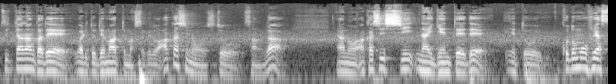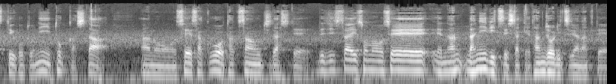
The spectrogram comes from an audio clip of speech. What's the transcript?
ツイッターなんかで割と出回ってましたけど明石の市長さんがあの明石市内限定で、えっと、子供を増やすっていうことに特化したあの政策をたくさん打ち出してで実際その生何率でしたっけ？誕生率じゃなくて、えっ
